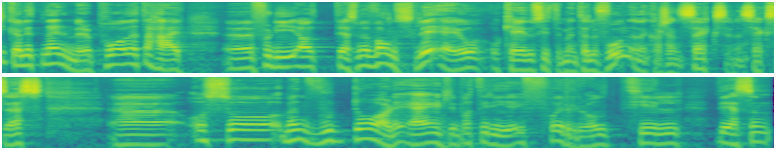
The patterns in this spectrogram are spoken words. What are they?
kikka litt nærmere på dette her, øh, fordi at det som er vanskelig, er jo ok, du sitter med en telefon, den er kanskje en 6 eller en 6S. Øh, og så, men hvor dårlig er egentlig batteriet i forhold til det som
